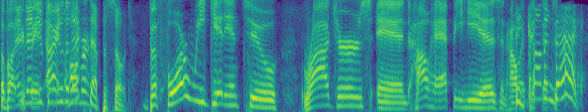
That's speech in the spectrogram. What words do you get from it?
about and your then faith. you can All do right, the Homer, next episode. Before we get into Rodgers and how happy he is and how He's I think coming that's back.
